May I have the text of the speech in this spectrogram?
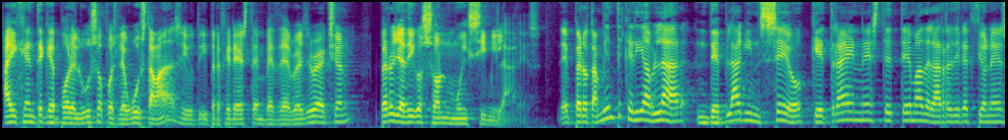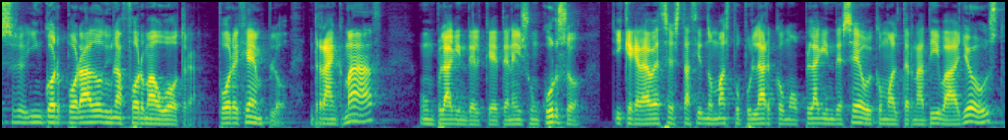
Hay gente que por el uso pues le gusta más y, prefiere este en vez de redirection, pero ya digo, son muy similares. Eh, pero también te quería hablar de plugins SEO que traen este tema de las redirecciones incorporado de una forma u otra. Por ejemplo, Rank Math, un plugin del que tenéis un curso y que cada vez se está haciendo más popular como plugin de SEO y como alternativa a Yoast,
